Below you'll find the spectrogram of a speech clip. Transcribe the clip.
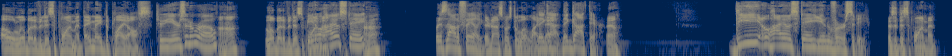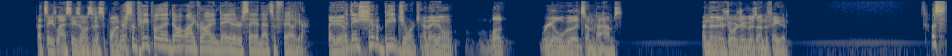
Oh, a little bit of a disappointment. They made the playoffs. Two years in a row, Uh huh. A little bit of a beat disappointment. Ohio State, Uh huh. But it's not a failure. They're not supposed to look like they that. got they got there. yeah. The Ohio State University. It was a disappointment. That season, last season was a disappointment. There's some people that don't like Ryan Day that are saying that's a failure. they didn't, they should have beat Georgia. and they didn't look real good sometimes. And then there's Georgia, who goes undefeated. Let's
